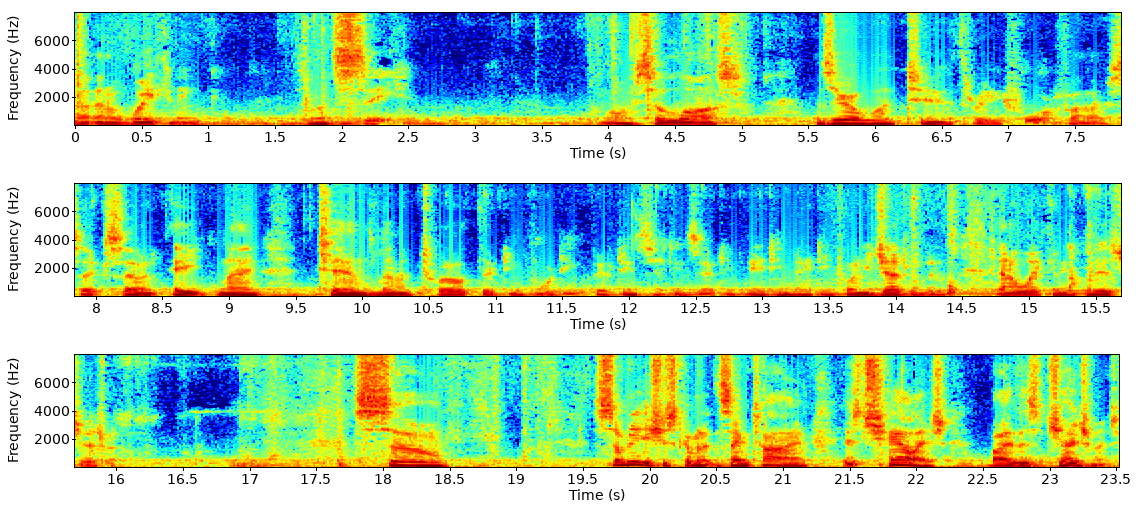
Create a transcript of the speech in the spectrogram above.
Uh, an awakening. So let's see. Oh, I'm so lost. 0, 1, 2, 3, 4, 5, 6, 7, 8, 9, 10, 11, 12, 13, 14, 15, 16, 17, 18, 19, 20. Judgment is an awakening. It is judgment. So so many issues coming at the same time is challenged by this judgment.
